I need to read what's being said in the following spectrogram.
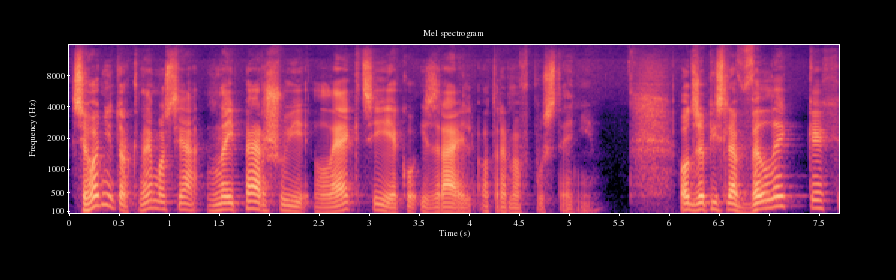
Сьогодні торкнемося найпершої лекції, яку Ізраїль отримав в пустині. Отже, після великих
